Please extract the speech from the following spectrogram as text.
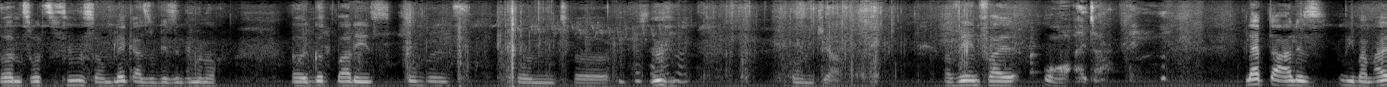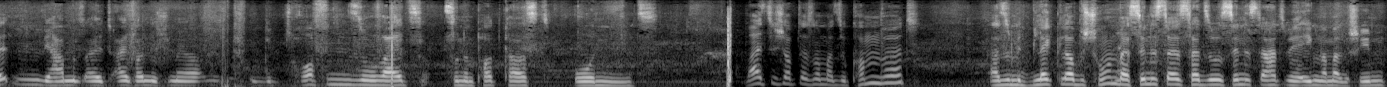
Ähm, zurück zu Sinister und Black, also wir sind immer noch äh, Good Buddies, Kumpels und, äh, und ja. Auf jeden Fall, oh Alter, bleibt da alles wie beim Alten. Wir haben uns halt einfach nicht mehr getroffen, soweit zu einem Podcast und weiß nicht, ob das nochmal so kommen wird. Also mit Black glaube ich schon. Bei Sinister ist halt so, Sinister hat mir irgendwann mal geschrieben,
